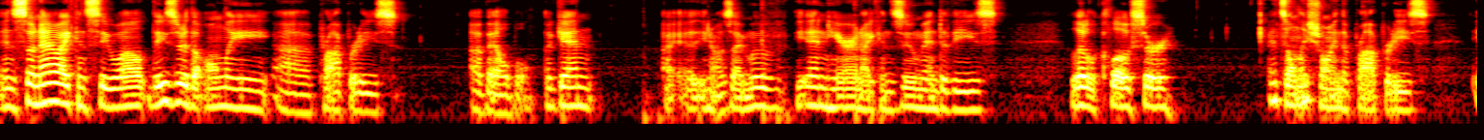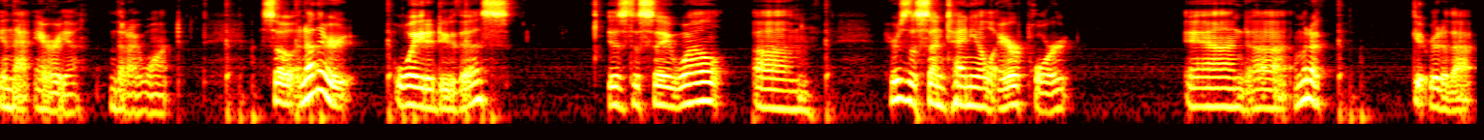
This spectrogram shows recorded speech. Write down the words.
And so now I can see, well, these are the only uh, properties available. Again, I, uh, you know, as I move in here and I can zoom into these a little closer, it's only showing the properties in that area that I want. So another way to do this is to say, well, um, here's the Centennial Airport and uh, I'm going to get rid of that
